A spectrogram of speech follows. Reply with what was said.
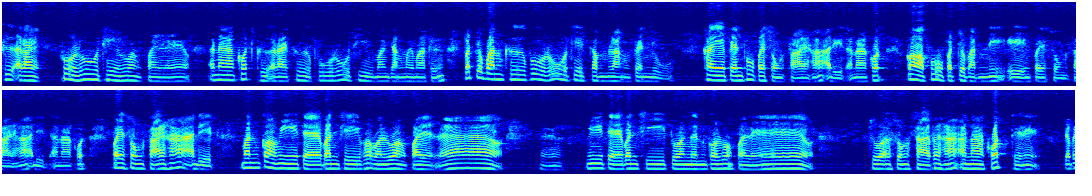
คืออะไรผู้รู้ที่ล่วงไปแล้ว อนาคตคืออะไรคือผู้รู้ที่มันยังไม่มาถึง ปัจจุบันคือผู้รู้ที่กำลังเป็นอยู่ ใครเป็นผู้ไปส่งสายหาอดีตอนาคต ก็ผู้ปัจจุบันนี้เองไปส่งสายหาอดีตอนาคต ไปส่งสายหาอดีต มันก็มีแต่บัญชีเพราะมันล่วงไปแล้วมีแต่บัญชีตัวเงินก็ล่วงไปแล้วส่วนส่งสายไปหาอนาคตทีนี้จะไป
